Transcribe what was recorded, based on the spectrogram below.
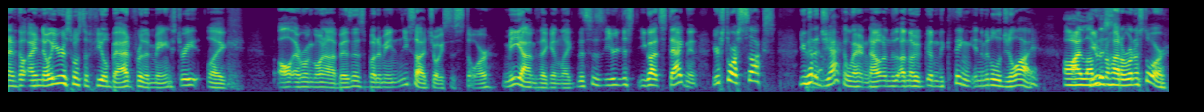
I thought I know you were supposed to feel bad for the main street, like all everyone going out of business. But I mean, you saw Joyce's store. Me, I'm thinking like this is you're just you got stagnant. Your store sucks. You had a jack o' lantern out on the, on the on the thing in the middle of July. Oh, I love you don't this. know how to run a store.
